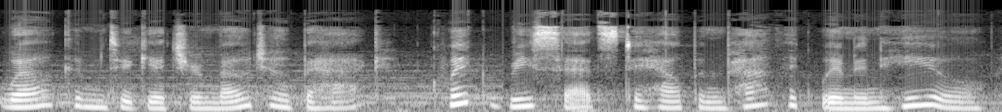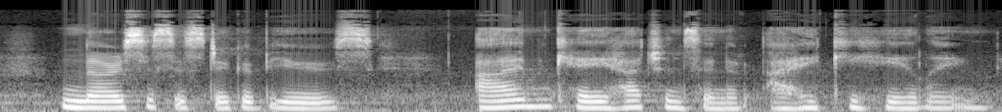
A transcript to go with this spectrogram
Welcome to Get Your Mojo Back quick resets to help empathic women heal narcissistic abuse. I'm Kay Hutchinson of Aiki Healing.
